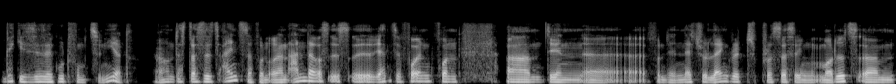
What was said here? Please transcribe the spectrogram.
wirklich sehr, sehr gut funktioniert. Ja, und das, das ist eins davon. Oder ein anderes ist, äh, wir hatten es ja vorhin von ähm, den äh, von den Natural Language Processing Models. Ähm,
